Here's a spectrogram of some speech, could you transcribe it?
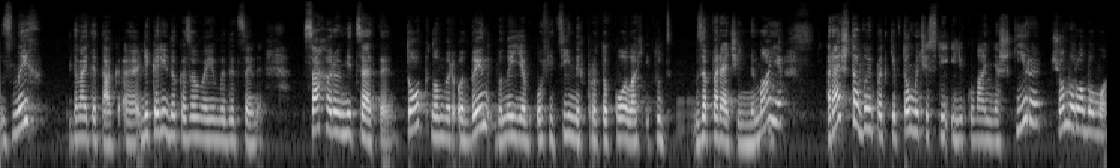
З них, давайте так, е, лікарі доказової медицини. Сахароміцети топ номер один. Вони є в офіційних протоколах, і тут заперечень немає. Решта випадків, в тому числі і лікування шкіри, що ми робимо?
